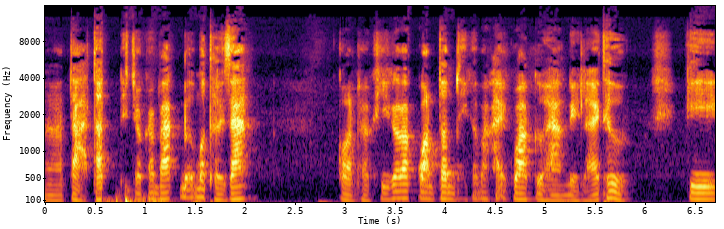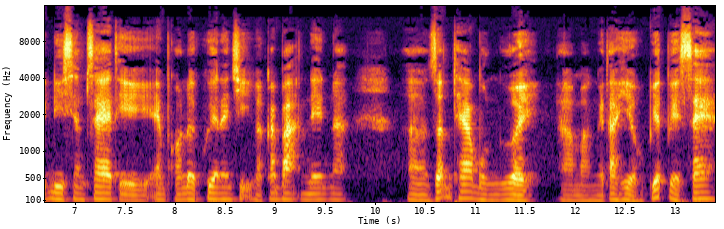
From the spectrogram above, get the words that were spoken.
À, tả thật để cho các bác đỡ mất thời gian. Còn à, khi các bác quan tâm thì các bác hãy qua cửa hàng để lái thử. Khi đi xem xe thì em có lời khuyên anh chị và các bạn nên à, à, dẫn theo một người à, mà người ta hiểu biết về xe.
